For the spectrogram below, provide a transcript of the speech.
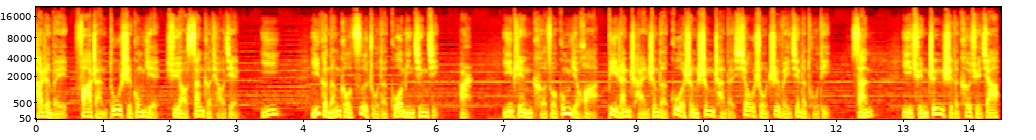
他认为发展都市工业需要三个条件：一。一个能够自主的国民经济；二，一片可做工业化必然产生的过剩生产的销售之尾间的土地；三，一群真实的科学家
